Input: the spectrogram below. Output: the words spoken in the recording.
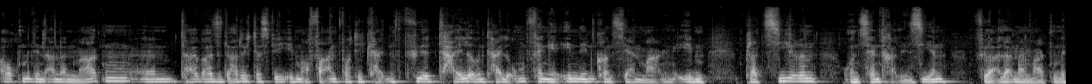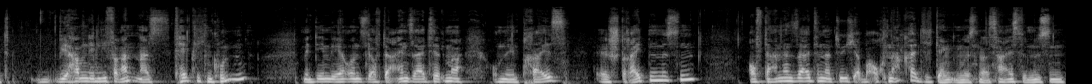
auch mit den anderen Marken, ähm, teilweise dadurch, dass wir eben auch Verantwortlichkeiten für Teile und Teileumfänge in den Konzernmarken eben platzieren und zentralisieren für alle anderen Marken mit. Wir haben den Lieferanten als täglichen Kunden, mit dem wir uns auf der einen Seite immer um den Preis äh, streiten müssen, auf der anderen Seite natürlich aber auch nachhaltig denken müssen. Das heißt, wir müssen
